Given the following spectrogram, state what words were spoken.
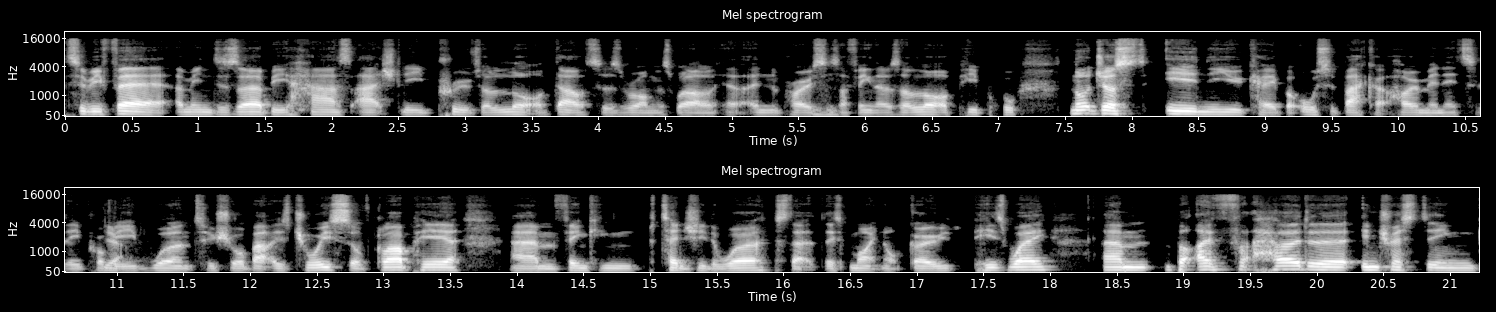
to be fair, I mean, De Zerbi has actually proved a lot of doubters wrong as well uh, in the process. Mm-hmm. I think there's a lot of people, not just in the UK, but also back at home in Italy, probably yeah. weren't too sure about his choice of club here, um, thinking potentially the worst, that this might not go his way. Um, but I've heard an interesting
